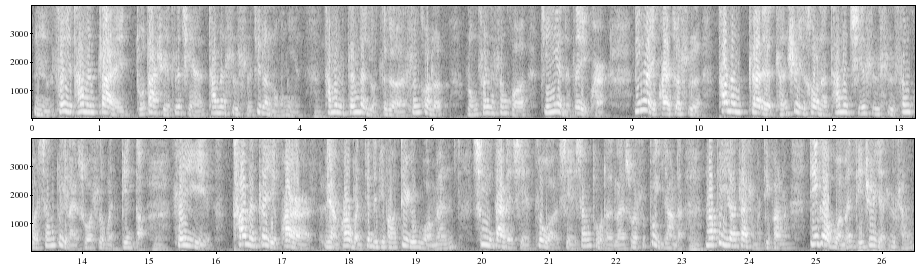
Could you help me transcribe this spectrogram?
嗯，所以他们在读大学之前，他们是实际的农民，他们真的有这个深厚的农村的生活经验的这一块儿。另外一块就是他们在了城市以后呢，他们其实是生活相对来说是稳定的，所以他们这一块儿两块稳定的地方，对于我们新一代的写作写乡土的来说是不一样的。那不一样在什么地方呢？第一个，我们的确也是从。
